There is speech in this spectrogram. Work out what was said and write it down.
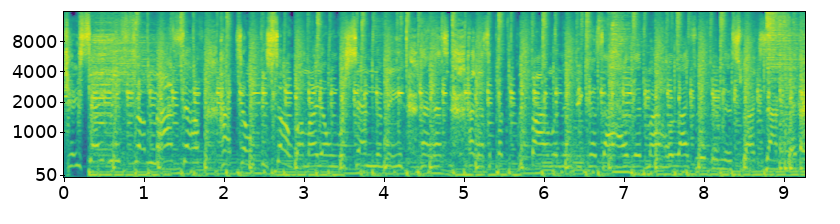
Can you save me from myself? I don't think so. I'm my own worst enemy, and that's and that's perfectly fine with me because I have lived my whole life living this exactly.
